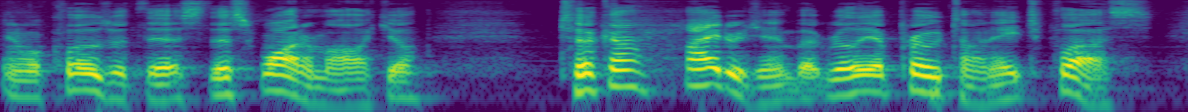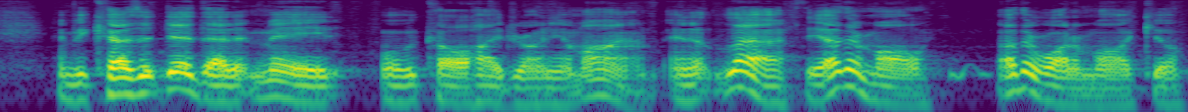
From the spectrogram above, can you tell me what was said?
and we'll close with this, this water molecule took a hydrogen, but really a proton, H+, plus, and because it did that, it made what we call hydronium ion, and it left the other, mole, other water molecule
